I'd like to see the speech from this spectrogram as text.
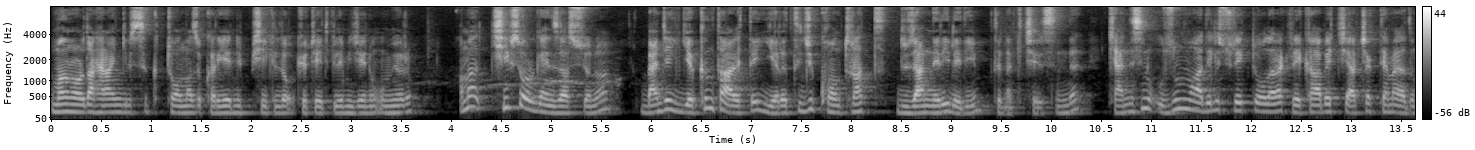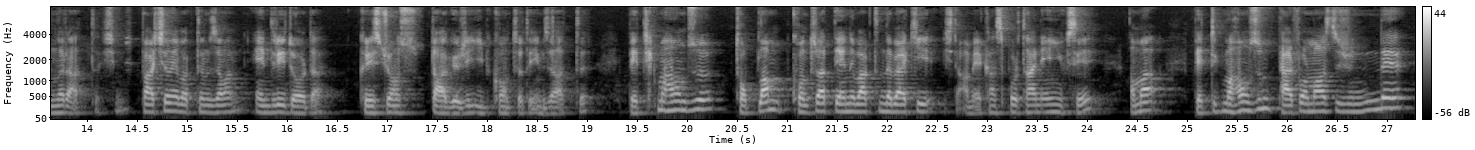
Umarım oradan herhangi bir sıkıntı olmaz. O kariyerini bir şekilde kötü etkilemeyeceğini umuyorum. Ama Chiefs organizasyonu bence yakın tarihte yaratıcı kontrat düzenleriyle diyeyim tırnak içerisinde kendisini uzun vadeli sürekli olarak rekabetçi yapacak temel adımları attı. Şimdi parçalamaya baktığımız zaman Andrew de orada. Chris Jones daha görece iyi bir kontrata imza attı. Patrick Mahomes'u toplam kontrat değerine baktığında belki işte Amerikan spor tarihinin en yükseği ama Patrick Mahomes'un performans düzününde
